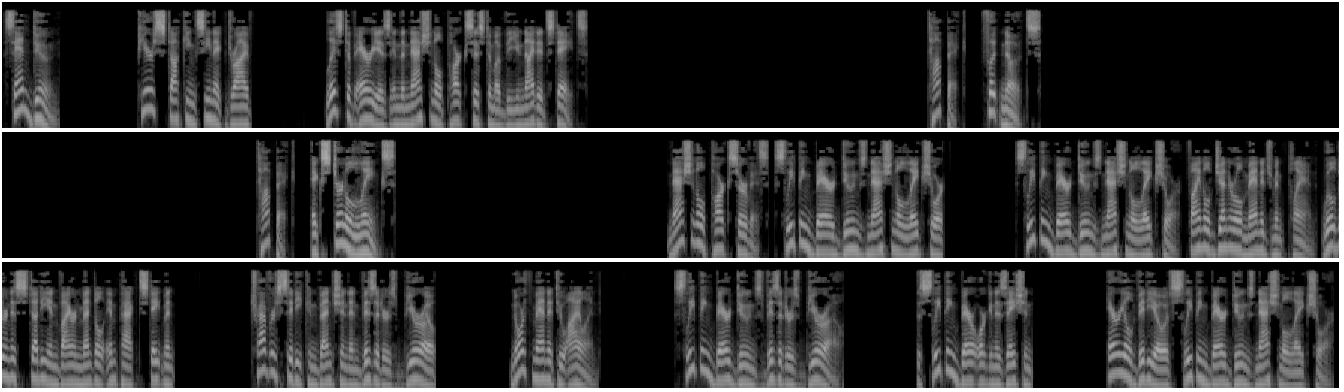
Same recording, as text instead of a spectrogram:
Sand dune. Pierce Stocking Scenic Drive. List of areas in the National Park System of the United States. Footnotes. External links National Park Service, Sleeping Bear Dunes National Lakeshore Sleeping Bear Dunes National Lakeshore, Final General Management Plan, Wilderness Study Environmental Impact Statement Traverse City Convention and Visitors Bureau North Manitou Island Sleeping Bear Dunes Visitors Bureau The Sleeping Bear Organization Aerial video of Sleeping Bear Dunes National Lakeshore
